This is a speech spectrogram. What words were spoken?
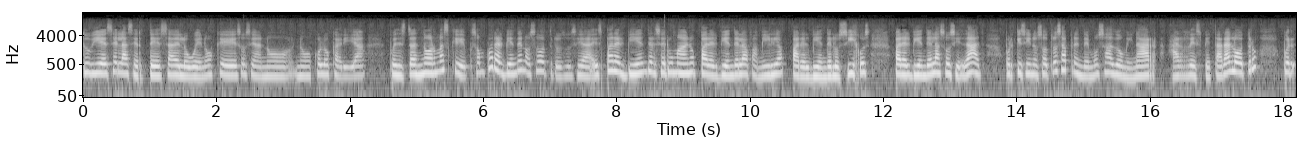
tuviese la certeza de lo bueno que es, o sea, no, no colocaría pues estas normas que son para el bien de nosotros, o sea, es para el bien del ser humano, para el bien de la familia, para el bien de los hijos, para el bien de la sociedad, porque si nosotros aprendemos a dominar, a respetar al otro, pues,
